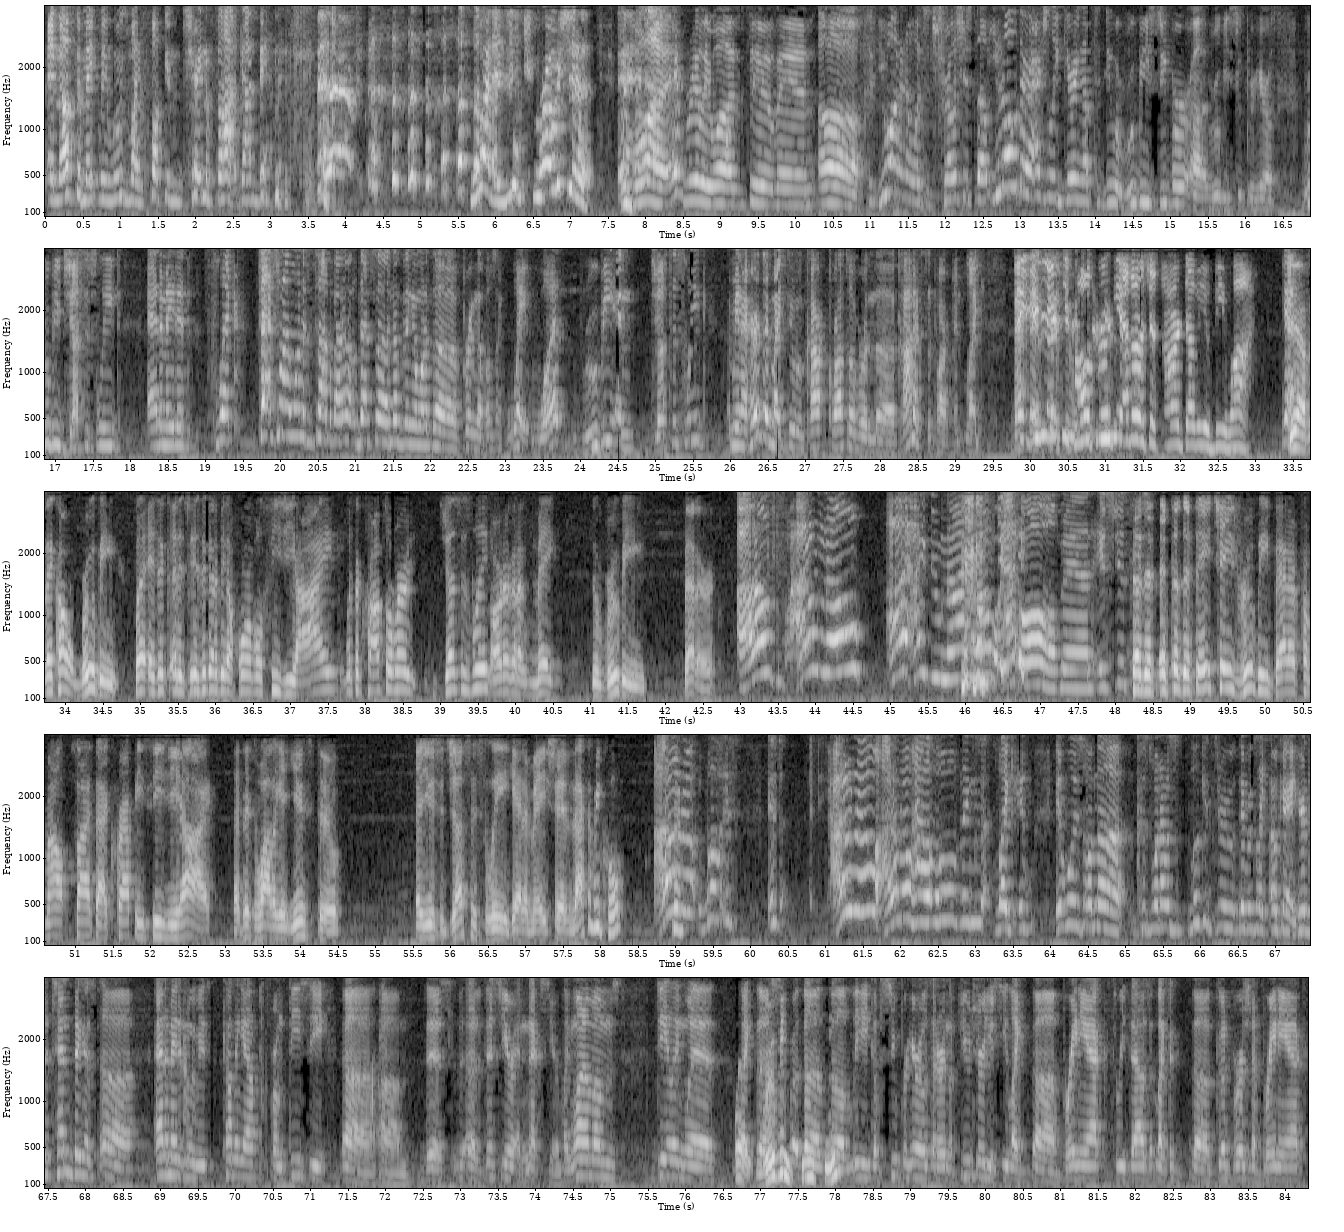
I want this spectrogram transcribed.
Enough to make me lose my fucking train of thought. God damn it. what is atrocious? It was. It really was too, man. Oh, you want to know what's atrocious though? You know they're actually gearing up to do a Ruby Super, uh, Ruby Superheroes, Ruby Justice League animated flick. That's what I wanted to talk about. Oh, That's uh, another thing I wanted to bring up. I was like, wait, what? Ruby and Justice League? I mean, I heard they might do a co- crossover in the comics department, like Wait, Batman's is it gonna actually do- called Ruby? I thought it was just RWBY. Yeah, Yeah, they call it Ruby. But is it is, is it going to be the horrible CGI with the crossover Justice League, or are they're going to make the Ruby better? I don't. I don't know. I I do not know at all, man. It's just Because if because if they change Ruby better from outside that crappy CGI that takes a while to get used to, and use the Justice League animation, that could be cool. I don't know. Well, it's it's. I don't know. I don't know how the whole thing's like. It it was on the because when I was looking through, there was like, okay, here are the ten biggest uh, animated movies coming out from DC uh, um, this uh, this year and next year. Like one of them's dealing with Wait, like the super, the, the league of superheroes that are in the future. You see like uh, Brainiac three thousand, like the the good version of Brainiac.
